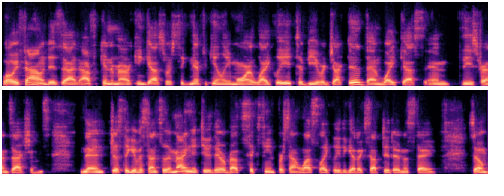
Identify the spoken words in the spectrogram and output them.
what we found is that African American guests were significantly more likely to be rejected than white guests in these transactions. And just to give a sense of the magnitude, they were about 16% less likely to get accepted in a stay. So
